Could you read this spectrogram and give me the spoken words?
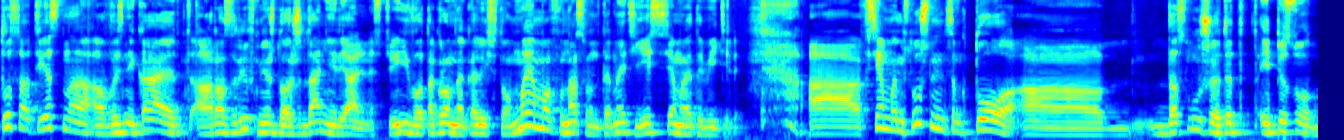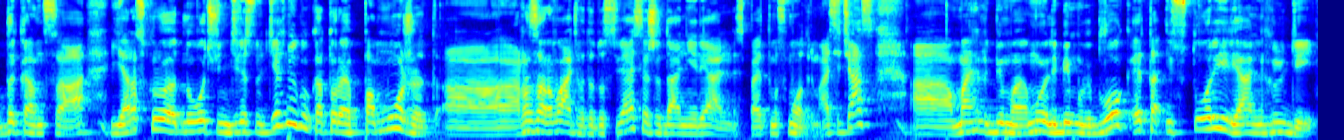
то, соответственно, возникает разрыв между ожиданием и реальностью. И вот огромное количество мемов у нас в интернете есть, все мы это видели. Всем моим слушательницам, кто дослушал дослушает этот эпизод до конца, я раскрою одну очень интересную технику, которая поможет а, разорвать вот эту связь ожидания и реальность. Поэтому смотрим. А сейчас а, моя любимая, мой любимый блог это истории реальных людей.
